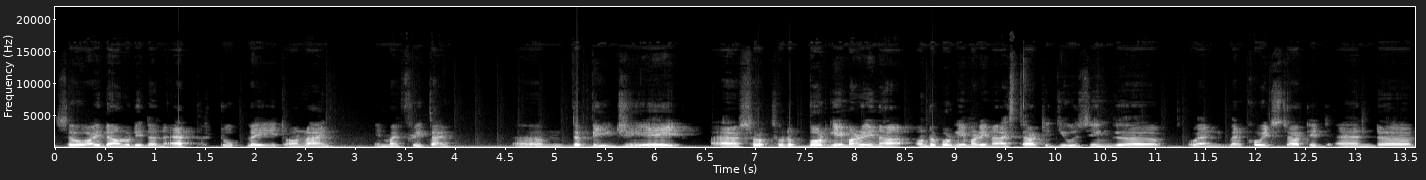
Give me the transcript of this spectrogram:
So I downloaded an app to play it online in my free time. Um, the BGA uh, so, so the board game arena on the board game arena I started using uh, when when COVID started, and uh,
